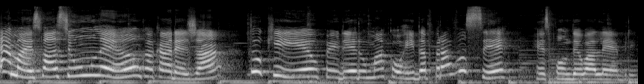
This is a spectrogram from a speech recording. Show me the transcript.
É mais fácil um leão cacarejar do que eu perder uma corrida para você, respondeu a lebre.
